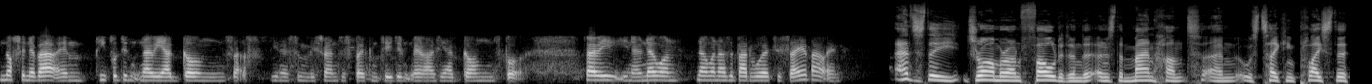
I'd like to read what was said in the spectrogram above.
nothing about him. People didn't know he had guns. That's you know, some of his friends have spoken to didn't realise he had guns. But very, you know, no one, no one has a bad word to say about him. As the drama unfolded and the, as the manhunt um, was taking place, the,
